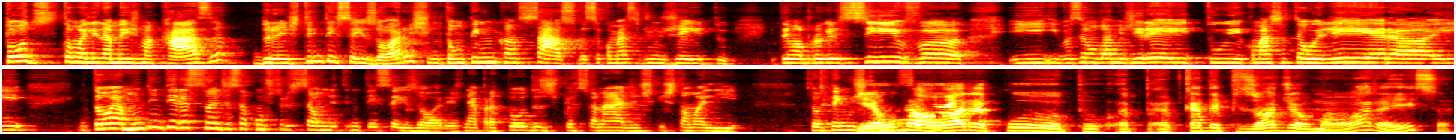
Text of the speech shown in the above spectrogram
todos estão ali na mesma casa durante 36 horas, então tem um cansaço. Você começa de um jeito e tem uma progressiva, e, e você não dorme direito, e começa a ter olheira. E... Então é muito interessante essa construção de 36 horas, né, para todos os personagens que estão ali. Então tem os E é uma hora por, por, Cada episódio é uma hora, é isso?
